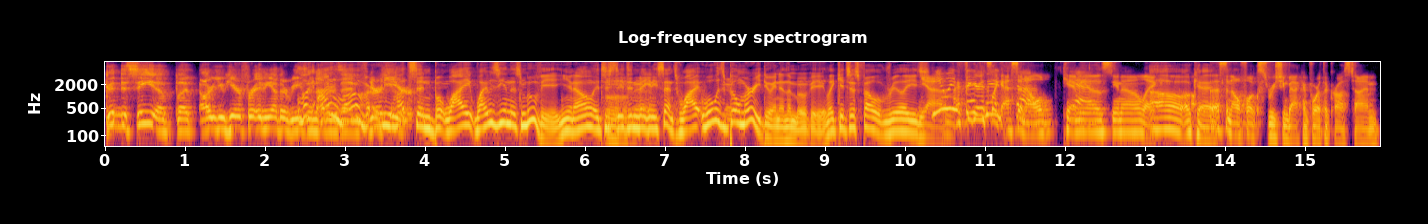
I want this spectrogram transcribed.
good to see you, but are you here for any other reason? Look, I other than love you're Ernie here? Hudson, but why? Why was he in this movie? You know, it just it didn't make mm, any sense. Why? What was Bill Murray doing in the movie? Like, it just felt really. Yeah, I figure it's like weird SNL stuff. cameos. You know, like Oh, okay. SNL folks reaching back and forth across time.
